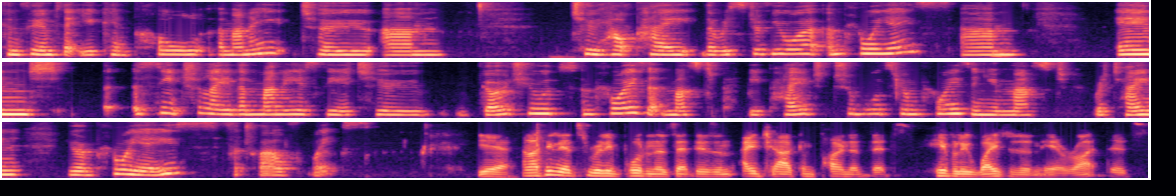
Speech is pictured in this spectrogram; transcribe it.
confirmed that you can pull the money to um, to help pay the rest of your employees. Mm. And essentially the money is there to go towards employees. It must be paid towards your employees, and you must retain your employees for 12 weeks. Yeah, and I think that's really important is that there's an HR component that's heavily weighted in here, right? That's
